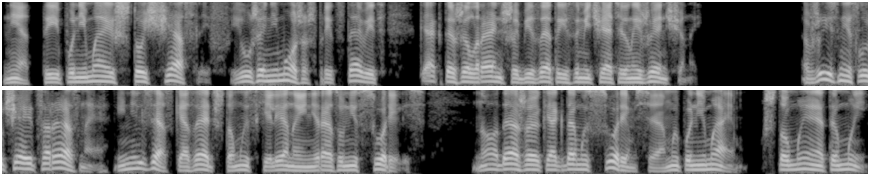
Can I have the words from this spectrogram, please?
Нет, ты понимаешь, что счастлив, и уже не можешь представить, как ты жил раньше без этой замечательной женщины. В жизни случается разное, и нельзя сказать, что мы с Хеленой ни разу не ссорились. Но даже когда мы ссоримся, мы понимаем, что мы — это мы,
